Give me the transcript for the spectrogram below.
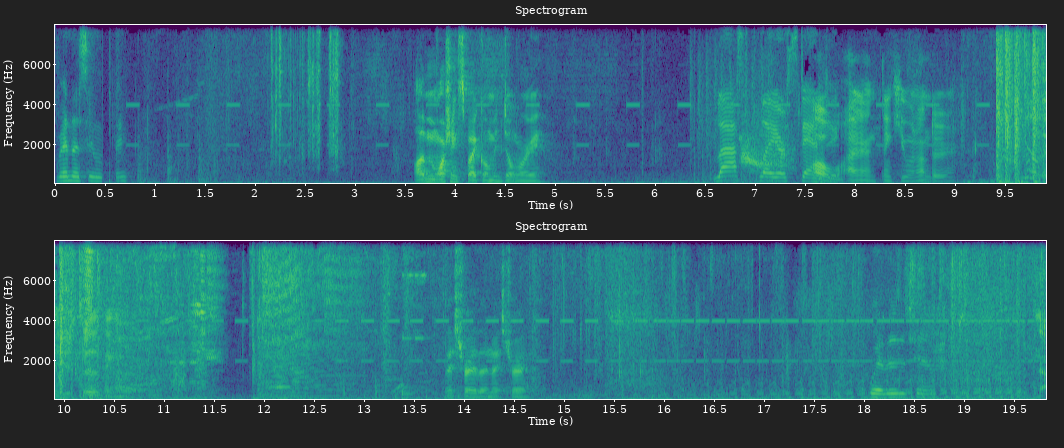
Reyna sing link. I'm watching Spike Omen. Don't worry. Last player standing. Oh. I didn't think he went under. I just threw the thing up. Nice try though. Nice try. Wait, there's a chance. No.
